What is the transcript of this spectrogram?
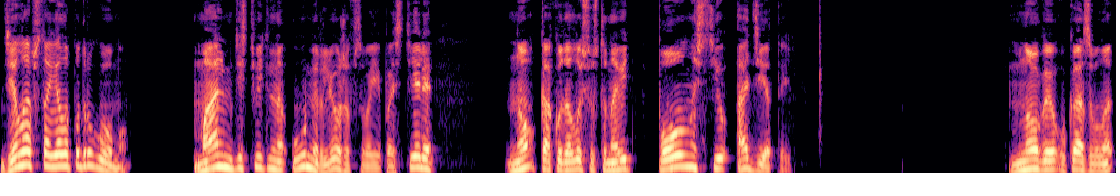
дело обстояло по-другому. Мальм действительно умер, лежа в своей постели, но, как удалось установить, полностью одетый. Многое указывало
